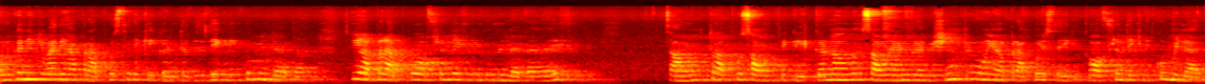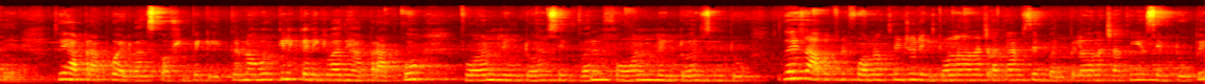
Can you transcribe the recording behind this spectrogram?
ऑन करने के बाद यहाँ पर आपको इस तरीके का इंटरफेस देखने को मिल जाता है। तो यहाँ पर आपको ऑप्शन देखने को मिल जाता है गाइस साउंड तो आपको साउंड पे क्लिक करना होगा। साउंड एंड वाइब्रेशन पे वो यहाँ पर आपको इस तरीके का ऑप्शन देखने को मिल जाते हैं। तो यहाँ पर आपको एडवांस का ऑप्शन पे क्लिक करना होगा। क्लिक करने के बाद यहाँ पर आपको phone, ringtone SIM one phone, ringtone, SIM two. तो आप अपने फ़ोन में अपनी जो रिंगटोन लगाना चाहते हैं, आप सिम वन पे लगाना चाहते हैं सिम टू पे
